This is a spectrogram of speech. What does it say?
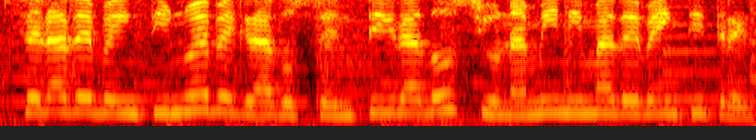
será de 29 grados centígrados y una mínima de 23.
